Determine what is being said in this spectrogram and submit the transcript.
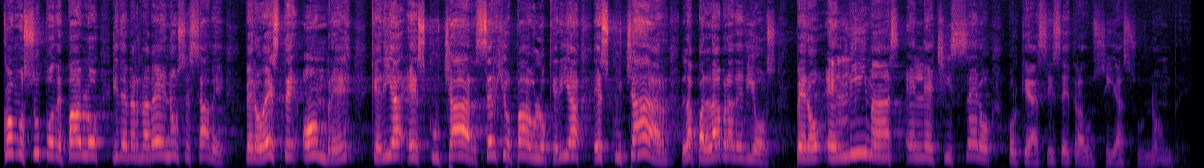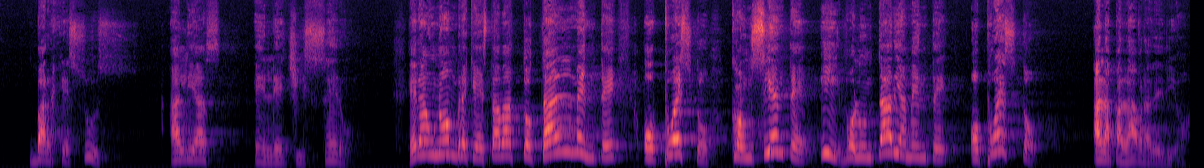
¿Cómo supo de Pablo y de Bernabé? No se sabe. Pero este hombre quería escuchar, Sergio Pablo quería escuchar la palabra de Dios. Pero Elimas, el hechicero, porque así se traducía su nombre, Bar Jesús, alias el hechicero. Era un hombre que estaba totalmente opuesto, consciente y voluntariamente opuesto a la palabra de Dios.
